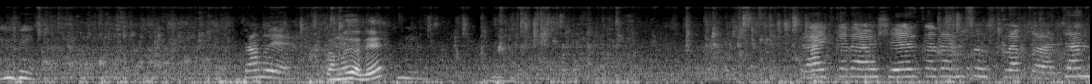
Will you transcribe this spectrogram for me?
चांगले आहे. चांगले झाले लाईक करा शेअर करा आणि सबस्क्राईब करा छान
